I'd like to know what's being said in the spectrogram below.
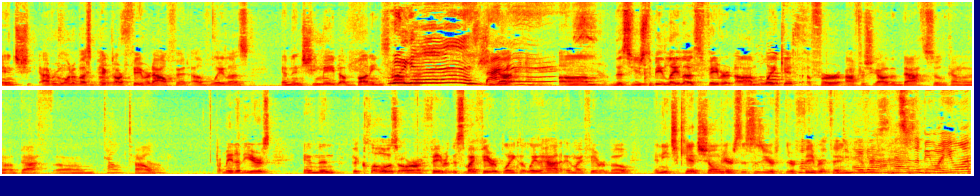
And she, every one of us And picked our favorite outfit of Layla's, and then she made a bunnies. out of it. She got, um, this used to be Layla's favorite um, blanket for after she got out of the bath, so kind of a, a bath um, Towel. towel made of the ears. And then the clothes are our favorite. This is my favorite blanket Layla had, and my favorite bow. And each kid, show them yours. This is your their favorite let- let thing. I don't first. This is a BYU one.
